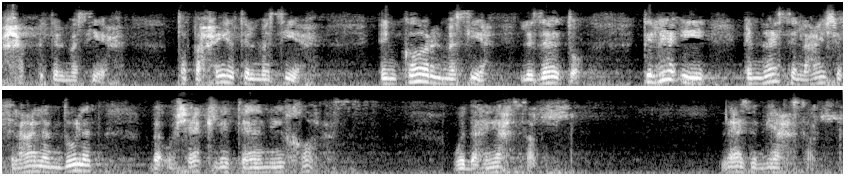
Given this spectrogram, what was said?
محبة المسيح تضحية المسيح إنكار المسيح لذاته. تلاقي الناس اللي عايشة في العالم دولت بقوا شكل تاني خالص. وده هيحصل. لازم يحصل.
